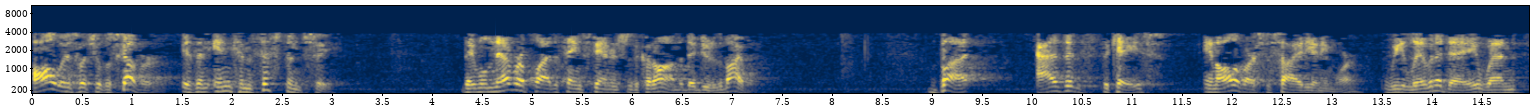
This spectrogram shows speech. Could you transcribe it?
always what you'll discover is an inconsistency. They will never apply the same standards to the Quran that they do to the Bible. But, as is the case in all of our society anymore, we live in a day when,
